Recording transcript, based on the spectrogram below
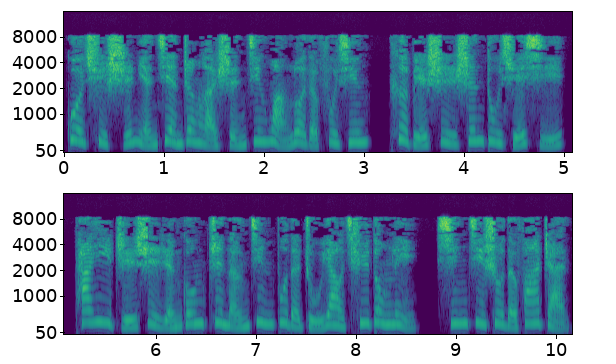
过去十年见证了神经网络的复兴，特别是深度学习，它一直是人工智能进步的主要驱动力。新技术的发展，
